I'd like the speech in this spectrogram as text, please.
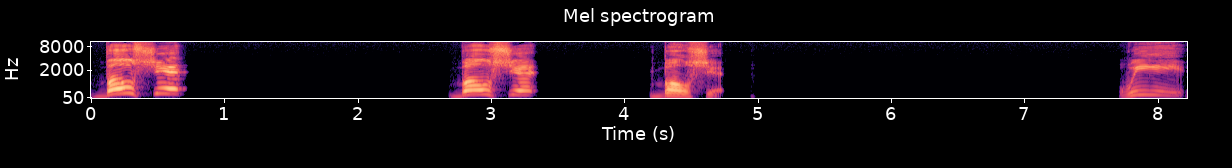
Bullshit. Bullshit. Bullshit. We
